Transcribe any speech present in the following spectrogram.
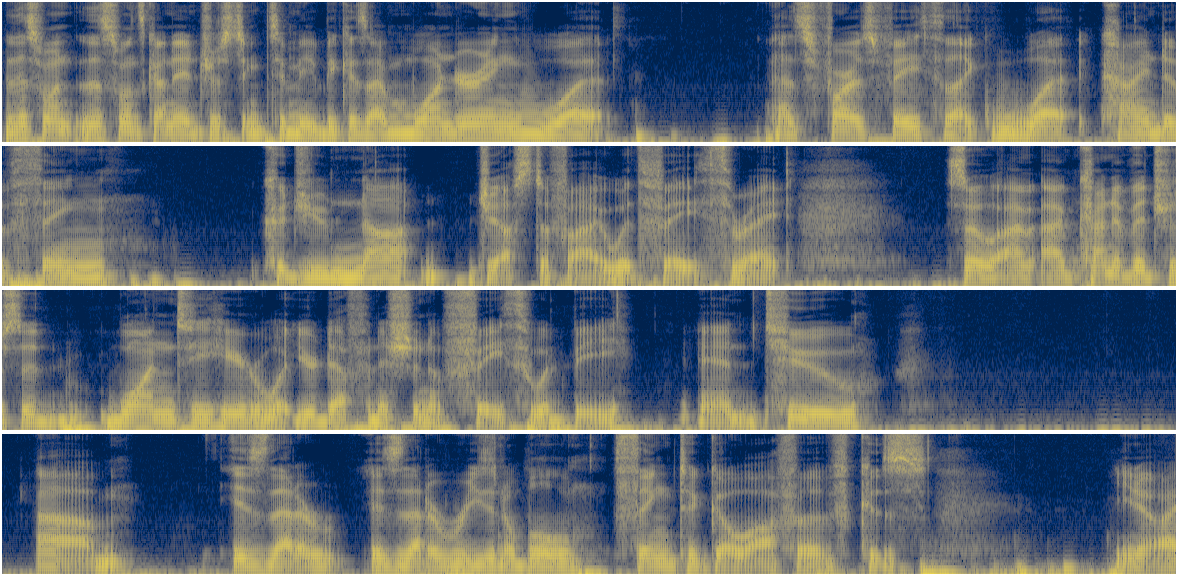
this one. This one's kind of interesting to me because I'm wondering what, as far as faith, like what kind of thing could you not justify with faith, right? So I'm, I'm kind of interested, one, to hear what your definition of faith would be, and two, um, is that a is that a reasonable thing to go off of? Because you know, I,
